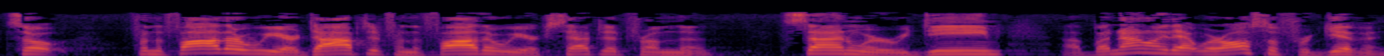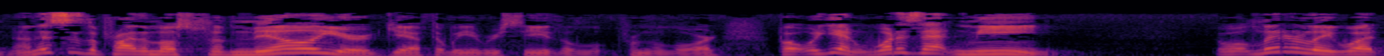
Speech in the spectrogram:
So, from the Father, we are adopted. From the Father, we are accepted. From the Son, we're redeemed. Uh, but not only that, we're also forgiven. Now, this is the, probably the most familiar gift that we receive the, from the Lord. But again, what does that mean? Well, literally, what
